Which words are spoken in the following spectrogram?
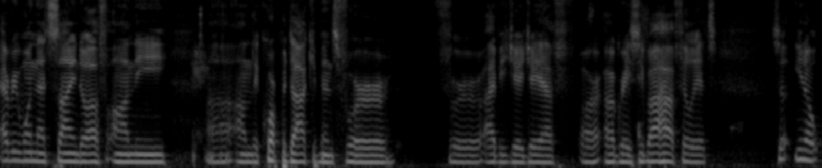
everyone that signed off on the uh, on the corporate documents for for IBJJF are, are Gracie Barra affiliates. So you know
